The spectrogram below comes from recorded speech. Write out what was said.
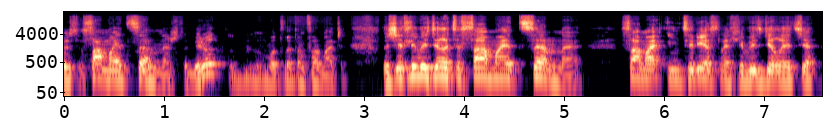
То есть самое ценное, что берет вот в этом формате. То есть если вы сделаете самое ценное, самое интересное, если вы сделаете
